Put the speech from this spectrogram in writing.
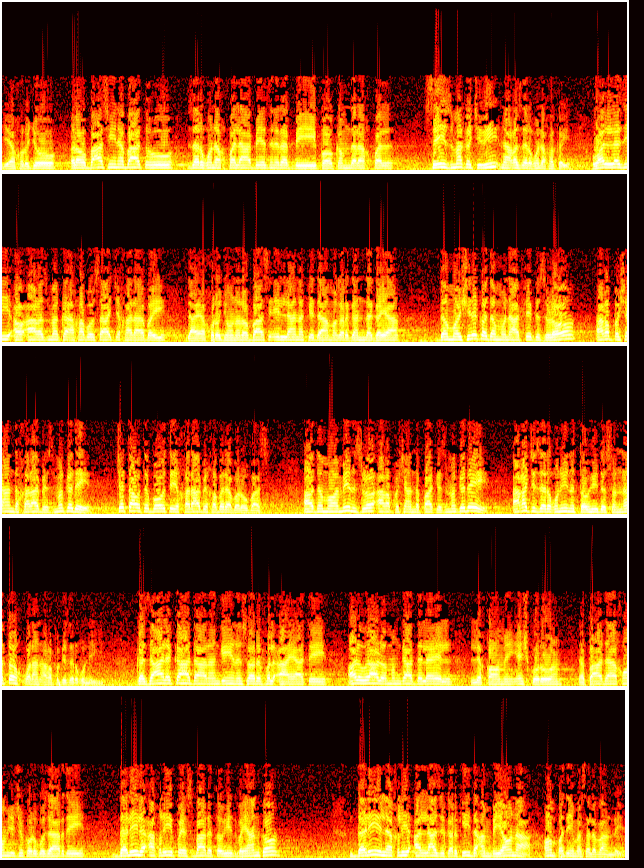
یخرجو رو باسی نباتو زرغون خپل بیزن ربی په حکم در خپل سیز مکه چې وی ناغه زرغون خکې والذي او اغز مکه اخبو ساج خرابې لا یخرجون رو باس الا نکدا مگر ګندګیا د مشرک او د منافق زړه هغه پشان د خراب ازمکه دی چې تاو ته بوته خراب خبره برو بس او د مؤمن زړه هغه پشان د پاک ازمکه دی هغه چې زرغونین توحید او سنت او قران هغه پکې زرغونیږي کذالک دارنګین صرف الایات اړوړو منګه دلایل لقوم یشکرون د پاده قوم چې شکر گزار دي دلیل عقلی په اثبات توحید بیان کو دلیل عقلی الله ذکر کی د انبیاونا هم په دې مسله باندې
